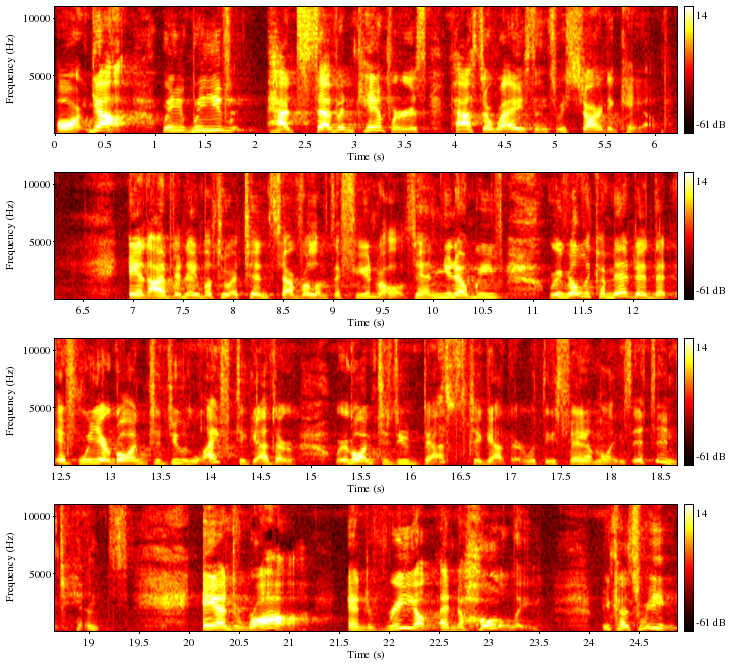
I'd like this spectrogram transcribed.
Or, yeah, we, we've had seven campers pass away since we started camp. And I've been able to attend several of the funerals. And, you know, we've we really committed that if we are going to do life together, we're going to do death together with these families. It's intense and raw and real and holy because we,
